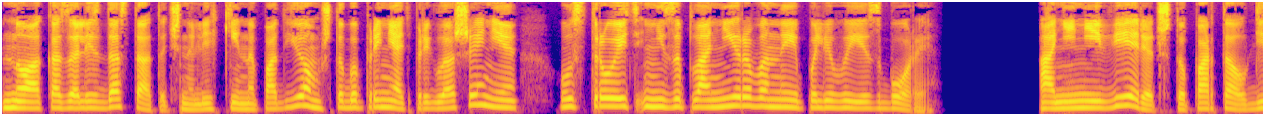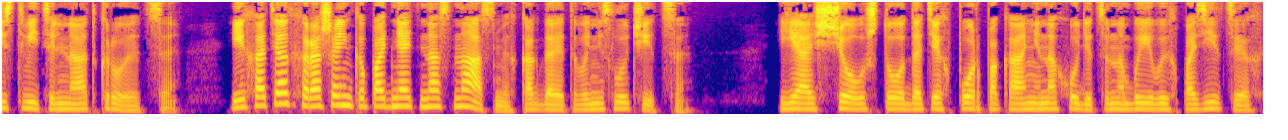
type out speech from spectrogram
но оказались достаточно легки на подъем, чтобы принять приглашение устроить незапланированные полевые сборы. Они не верят, что портал действительно откроется, и хотят хорошенько поднять нас на смех, когда этого не случится. Я счел, что до тех пор, пока они находятся на боевых позициях,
